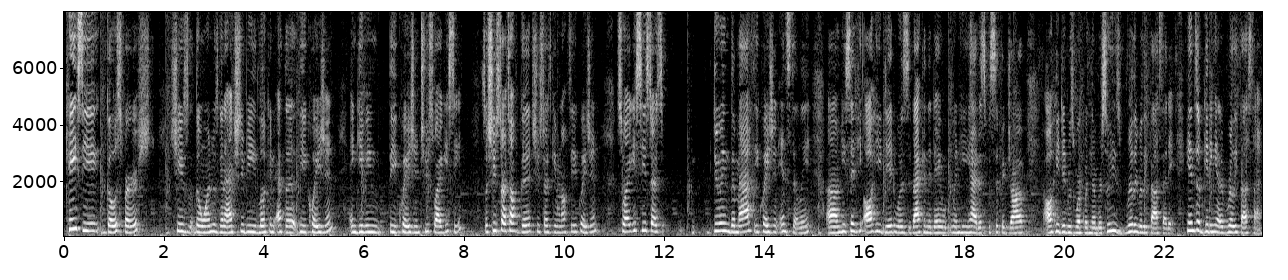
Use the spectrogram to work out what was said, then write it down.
Kaycee goes first. She's the one who's gonna actually be looking at the the equation and giving the equation to Swaggy C. So she starts off good. She starts giving off the equation. Swaggy C starts doing the math equation instantly. Um, he said he all he did was back in the day when he had a specific job, all he did was work with numbers. So he's really really fast at it. He ends up getting it a really fast time.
